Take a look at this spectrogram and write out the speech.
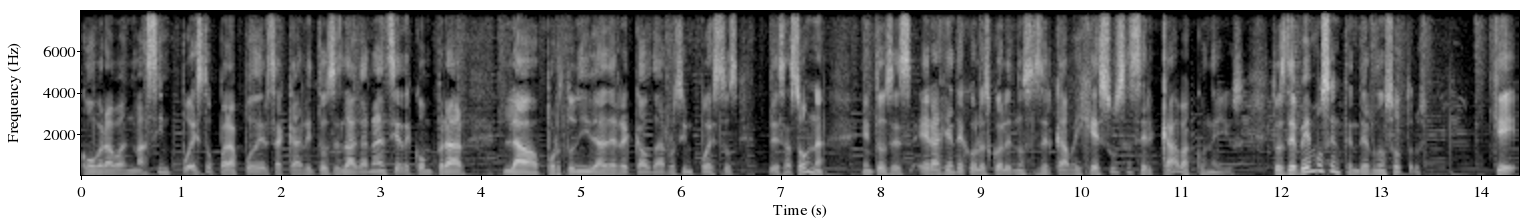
cobraban más impuestos para poder sacar entonces la ganancia de comprar la oportunidad de recaudar los impuestos de esa zona. Entonces era gente con los cuales nos acercaba y Jesús se acercaba con ellos. Entonces debemos entender nosotros que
